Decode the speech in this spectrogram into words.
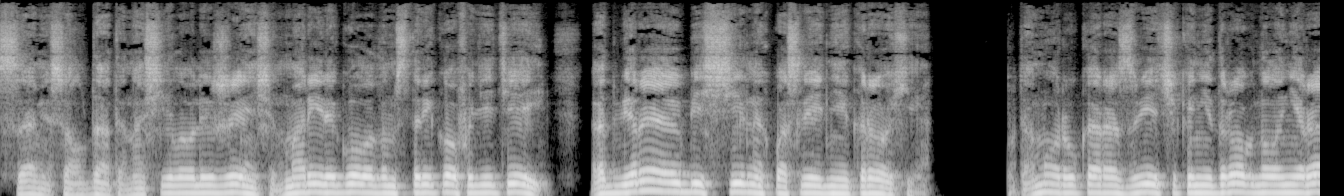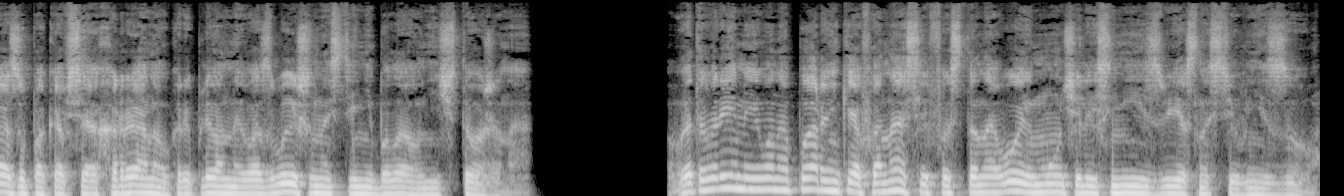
Сами солдаты насиловали женщин, морили голодом стариков и детей, отбирая у бессильных последние крохи. Потому рука разведчика не дрогнула ни разу, пока вся охрана укрепленной возвышенности не была уничтожена. В это время его напарники Афанасьев и Становой мучились неизвестностью внизу.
